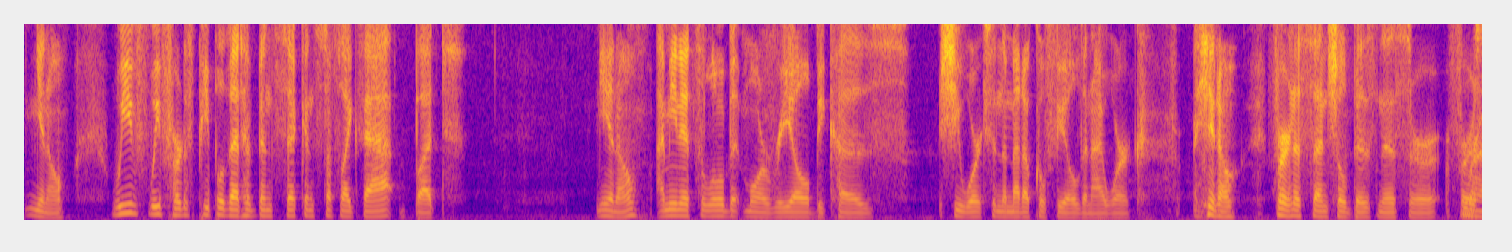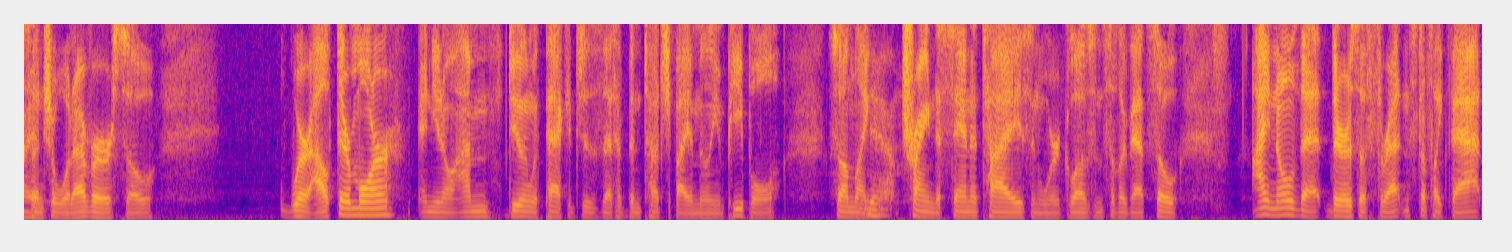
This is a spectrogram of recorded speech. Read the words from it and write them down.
you know, we've we've heard of people that have been sick and stuff like that, but you know, I mean, it's a little bit more real because she works in the medical field and I work, you know, for an essential business or for right. essential whatever. So we're out there more and you know i'm dealing with packages that have been touched by a million people so i'm like yeah. trying to sanitize and wear gloves and stuff like that so i know that there's a threat and stuff like that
